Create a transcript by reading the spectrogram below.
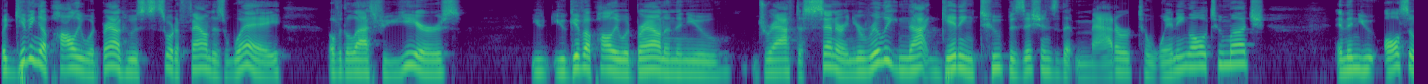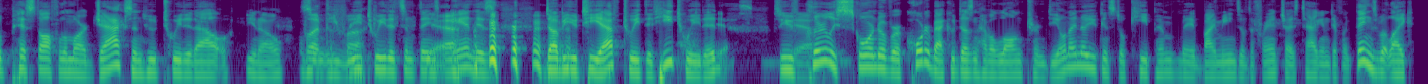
But giving up Hollywood Brown, who's sort of found his way over the last few years, you you give up Hollywood Brown and then you draft a center, and you're really not getting two positions that matter to winning all too much. And then you also pissed off Lamar Jackson, who tweeted out, you know, some, he fuck? retweeted some things yeah. and his WTF tweet that he tweeted. Yes. So you've yeah. clearly scorned over a quarterback who doesn't have a long term deal. And I know you can still keep him by means of the franchise tag and different things, but like,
